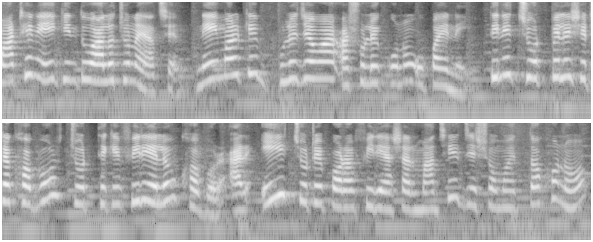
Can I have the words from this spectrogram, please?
মাঠে নেই কিন্তু আলোচনায় আছেন। নেইমারকে ভুলে যাওয়া আসলে কোনো উপায় নেই। তিনি চোট পেলে সেটা খবর, চোট থেকে ফিরে এলেও খবর। আর এই চোটে পড়া ফিরে আসার মাঝে যে সময় তখনও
